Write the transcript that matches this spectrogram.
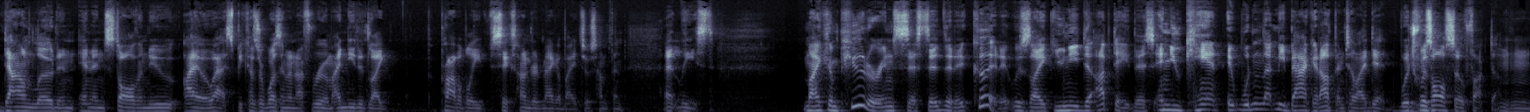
download and, and install the new iOS because there wasn't enough room, I needed like probably 600 megabytes or something at least. My computer insisted that it could. It was like, you need to update this, and you can't, it wouldn't let me back it up until I did, which was mm-hmm. also fucked up. Mm-hmm.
